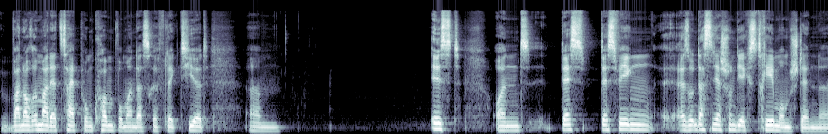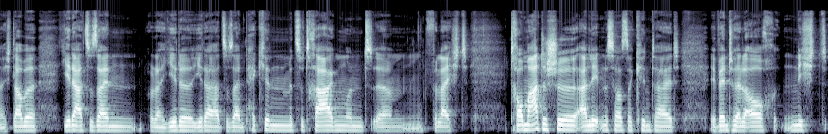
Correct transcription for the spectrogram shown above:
wann auch immer der Zeitpunkt kommt, wo man das reflektiert, ähm, ist. Und des, deswegen, also das sind ja schon die Extremumstände. Ich glaube, jeder hat so seinen, oder jede, jeder hat so sein Päckchen mitzutragen und ähm, vielleicht traumatische Erlebnisse aus der Kindheit, eventuell auch nicht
